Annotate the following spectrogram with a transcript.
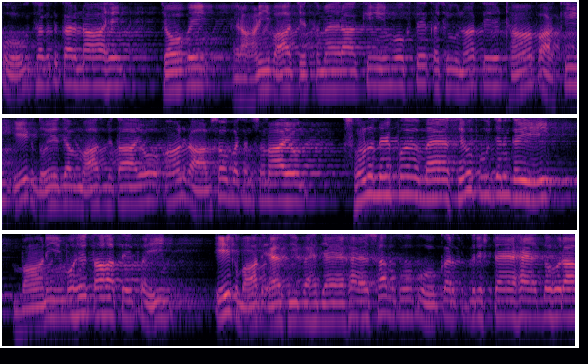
ਭੋਗ ਸਖਤ ਕਰਨਾਹੇ ਚੌਬਈ ਰਾਣੀ ਬਾਤ ਚਿਤ ਮੈਂ ਰਾਖੀ, ਮੁਖ ਤੇ ਕਛੂ ਨਾ ਤੇ ਠਾਂ ਭਾਖੀ। ਏਕ ਦੋਏ ਜਬ ਮਾਸ ਬਿਤਾਇਓ ਆਣ ਰਾਵ ਸੋ ਬਚਨ ਸੁਨਾਇਓ ਸੁਣ ਨਿਰਪ ਮੈਂ ਸਿਵ ਪੂਜਨ ਗਈ, ਬਾਣੀ ਮੋਹਿ ਤਾਹ ਤੇ ਭਈ। ਏਕ ਬਾਤ ਐਸੀ ਬਹਿ ਜਾਏ ਹੈ, ਸਭ ਕੋ ਭੋ ਕਰਤ ਦ੍ਰਿਸ਼ਟੈ ਹੈ ਦੋਹਰਾ।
